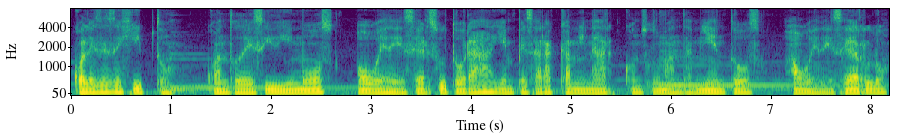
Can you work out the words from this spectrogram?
¿cuál es ese Egipto? Cuando decidimos obedecer su Torah y empezar a caminar con sus mandamientos, a obedecerlo.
